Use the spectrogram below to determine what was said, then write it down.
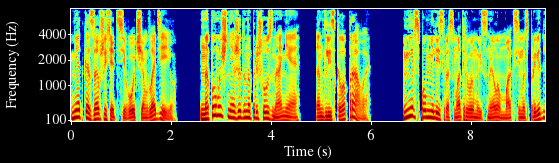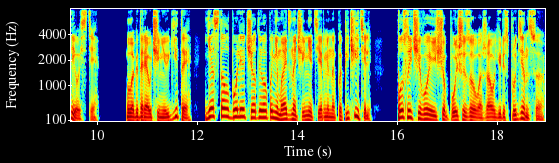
не отказавшись от всего, чем владею. На помощь неожиданно пришло знание английского права. Мне вспомнились рассматриваемые Снеллом максимы справедливости. Благодаря учению Гиты я стал более отчетливо понимать значение термина «попечитель», после чего я еще больше зауважал юриспруденцию,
